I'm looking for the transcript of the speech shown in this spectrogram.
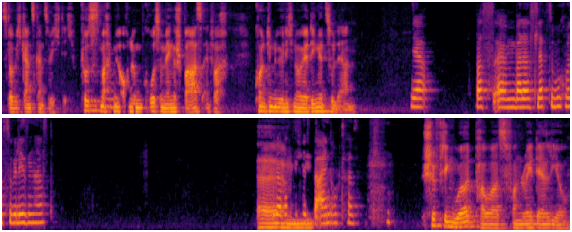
ist, glaube ich, ganz, ganz wichtig. Plus es macht mir auch eine große Menge Spaß, einfach kontinuierlich neue Dinge zu lernen. Ja. Was ähm, war das letzte Buch, was du gelesen hast? Oder was dich jetzt ähm, beeindruckt hat? Shifting World Powers von Ray Dalio.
